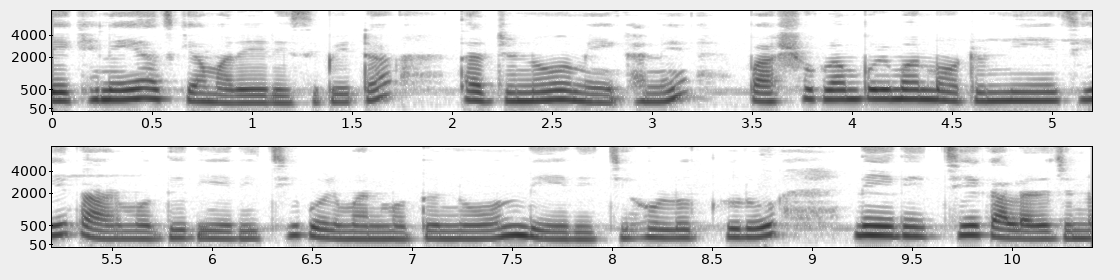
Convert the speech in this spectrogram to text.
দেখে নেই আজকে আমার এই রেসিপিটা তার জন্য আমি এখানে পাঁচশো গ্রাম পরিমাণ মটন নিয়েছি। তার মধ্যে দিয়ে দিচ্ছি পরিমাণ মতো নুন, দিয়ে দিচ্ছি হলুদ গুঁড়ো, দিয়ে দিচ্ছি কালারের জন্য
